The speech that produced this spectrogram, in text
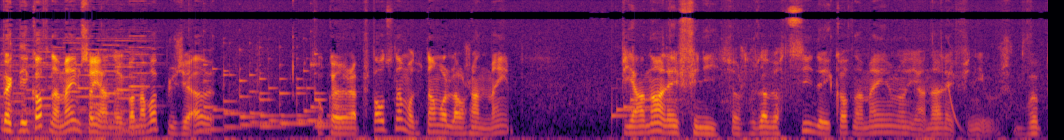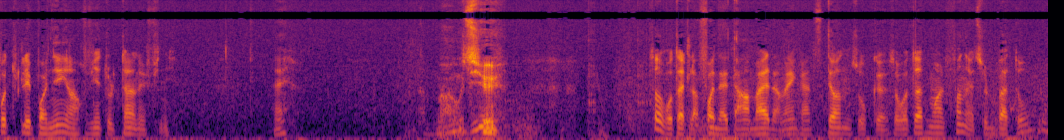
Avec des coffres de même, ça, il y en a, va en avoir plusieurs. Sauf que la plupart du temps, on va tout le temps avoir de l'argent de même. Puis il y en a à l'infini. Ça, je vous avertis, des coffres de même, il y en a à l'infini. Vous ne pouvez pas toutes les poignées, il en revient tout le temps à l'infini. Hein? Mon dieu! Ça va être la fun d'être en mer demain quand il tonne, sauf que ça va être moins le fun d'être sur le bateau. là.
